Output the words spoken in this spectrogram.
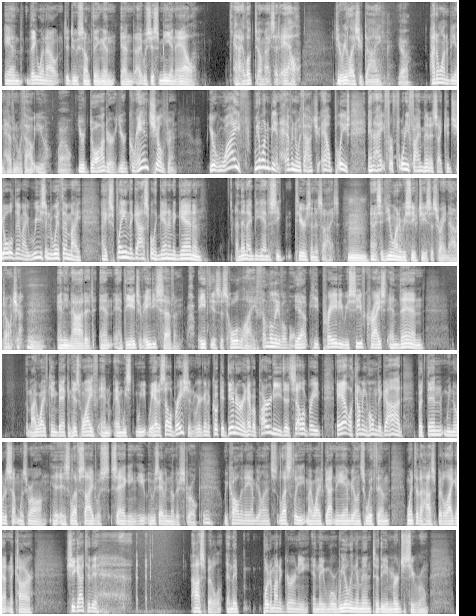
And they went out to do something, and and it was just me and Al. And I looked to him, and I said, Al, do you realize you're dying? Yeah. I don't want to be in heaven without you Wow. your daughter, your grandchildren, your wife. We don't want to be in heaven without you. Al, please. And I, for 45 minutes, I cajoled him. I reasoned with him. I, I explained the gospel again and again. And, and then I began to see tears in his eyes. Hmm. And I said, You want to receive Jesus right now, don't you? Hmm. And he nodded. And at the age of 87, atheist his whole life, Unbelievable. Yep. He prayed, he received Christ, and then my wife came back and his wife and and we we, we had a celebration. We were going to cook a dinner and have a party to celebrate Al coming home to God. But then we noticed something was wrong. His left side was sagging. He, he was having another stroke. Hmm. We called an ambulance. Leslie, my wife, got in the ambulance with him. Went to the hospital. I got in the car. She got to the hospital and they put him on a gurney and they were wheeling him into the emergency room.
